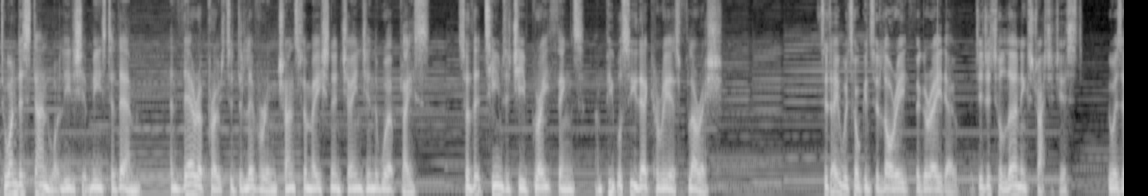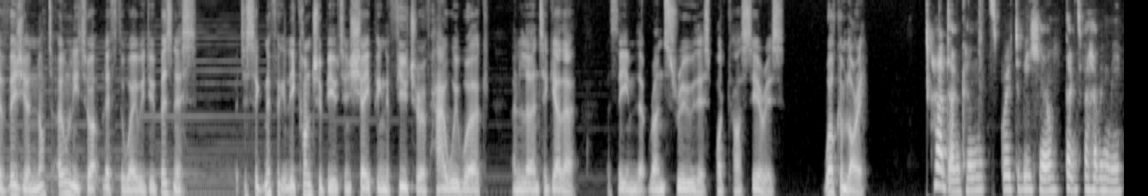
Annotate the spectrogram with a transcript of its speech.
to understand what leadership means to them and their approach to delivering transformation and change in the workplace so that teams achieve great things and people see their careers flourish. Today, we're talking to Lori Figueiredo, a digital learning strategist who has a vision not only to uplift the way we do business, but to significantly contribute in shaping the future of how we work and learn together, a theme that runs through this podcast series. Welcome, Lori. Hi, Duncan. It's great to be here. Thanks for having me.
